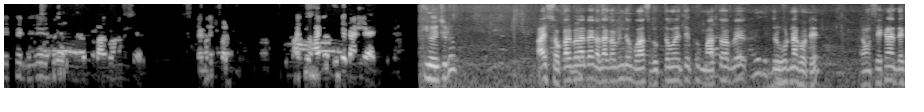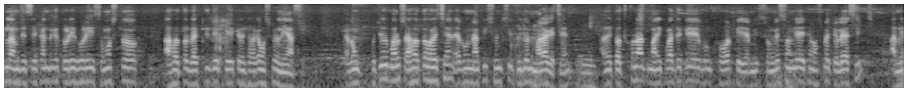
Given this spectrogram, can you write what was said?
পেট ভেঙে করে বারো মিনিটে বালতি হয়নি দুটো দাঁড়িয়ে আছে। কি হয়েছিল? আজ সকালবেলাটায় রাধা গোবিন্দ বাস গুপ্তমণিতে খুব মারাত্মকভাবে দুর্ঘটনা ঘটে। এবং সেখানে দেখলাম যে সেখান থেকে তড়িঘড়ি সমস্ত আহত ব্যক্তিদেরকে এখানে ঝাড়গ্রাম হসপিটাল নিয়ে আসে। এবং প্রচুর মানুষ আহত হয়েছেন এবং নাকি শুনছি দুজন মারা গেছেন। আমি তৎক্ষণাৎ মানিকপাড়া থেকে এবং খবর পেয়ে আমি সঙ্গে সঙ্গে এখানে হসপিটালে চলে আসি। আমি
